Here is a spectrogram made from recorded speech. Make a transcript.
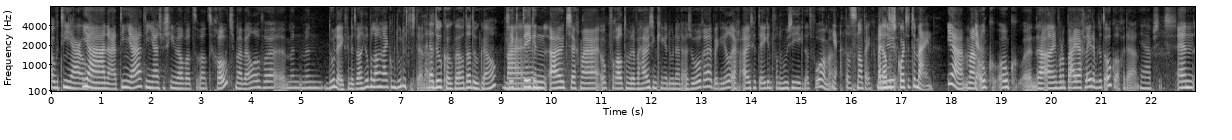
Over tien jaar ook? Ja, nou tien jaar. Tien jaar is misschien wel wat, wat groots, maar wel over eh, mijn, mijn doelen. Ik vind het wel heel belangrijk om doelen te stellen. Ja, dat doe ik ook wel, dat doe ik wel. Dus maar, ik teken uit, zeg maar, ook vooral toen we de verhuizing gingen doen naar de Azoren, heb ik heel erg uitgetekend van hoe zie ik dat voor me. eh, ja, dat snap ik. Maar En dat nu- is korte termijn. Ja, maar Ja. ook, ook eh, naar aanleiding van een paar jaar geleden heb ik dat ook al gedaan. Ja, precies. En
